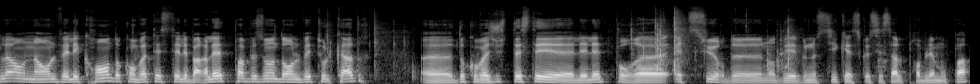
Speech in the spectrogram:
là, on a enlevé l'écran, donc on va tester les barres LED. Pas besoin d'enlever tout le cadre. Euh, donc on va juste tester les LED pour euh, être sûr de notre diagnostic, est-ce que c'est ça le problème ou pas.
